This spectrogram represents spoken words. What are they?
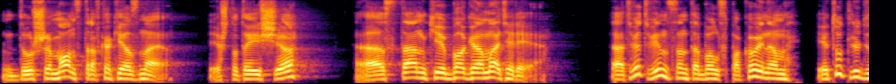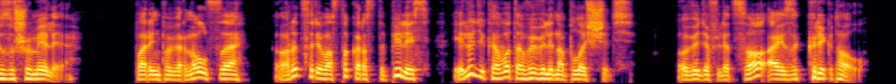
«Души монстров, как я знаю. И что-то ещё?» «Останки Богоматери». Ответ Винсента был спокойным, и тут люди зашумели. Парень повернулся, рыцари Востока расступились, и люди кого-то вывели на площадь. Увидев лицо, Айзек крикнул.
